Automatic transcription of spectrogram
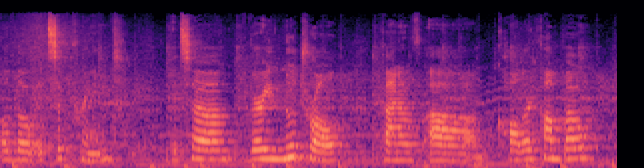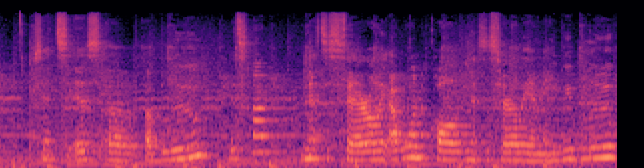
although it's a print. It's a very neutral kind of uh, color combo since it's a, a blue. It's not necessarily I wouldn't call it necessarily a navy blue.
